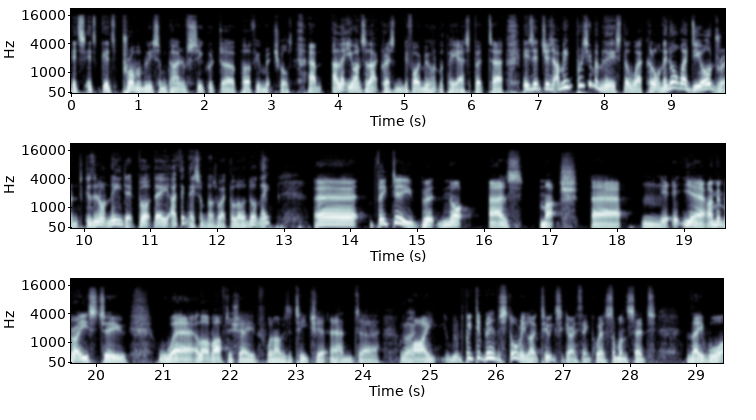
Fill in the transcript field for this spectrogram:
It's it's it's probably some kind of secret uh, perfume rituals. Um, I'll let you answer that, Chris, before we move on to the PS. But uh, is it just? I mean, presumably they still wear cologne. They don't wear deodorant because they don't need it, but they. I think they sometimes wear cologne, don't they? Uh, they do, but not as much. I- yeah, I remember I used to wear a lot of aftershave when I was a teacher, and uh, I we did we have a story like two weeks ago, I think, where someone said they wore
